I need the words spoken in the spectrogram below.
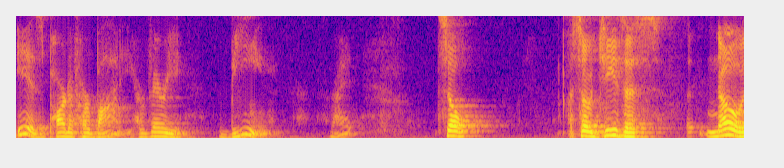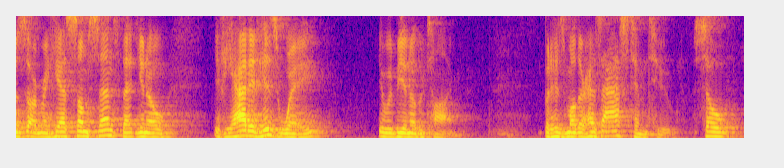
is part of her body, her very being, right? So, so Jesus knows, I mean, he has some sense that, you know, if he had it his way, it would be another time. But his mother has asked him to. So,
